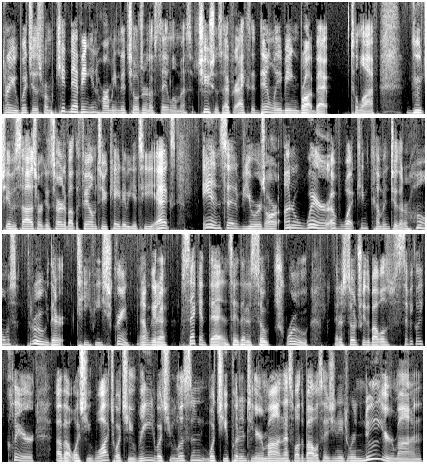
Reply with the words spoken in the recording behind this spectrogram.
three witches from kidnapping and harming the children of Salem, Massachusetts after accidentally being brought back to life. Gooch emphasized her concern about the film to KWTX and said viewers are unaware of what can come into their homes through their TV screen. And I'm going to second that and say that is so true. That is so true. The Bible is specifically clear about what you watch, what you read, what you listen, what you put into your mind. That's why the Bible says you need to renew your mind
